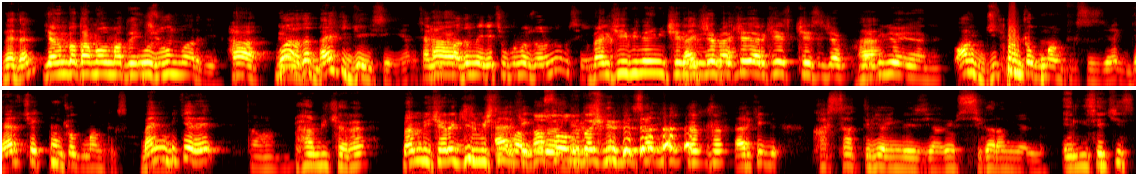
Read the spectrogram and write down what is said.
Neden? Yanımda adam olmadığı için. Uzvun var diye. Ha. Bu yani arada belki gaysin ya. Sen Ha. bir kadınla iletişim kurmak zorunda mısın ya? belki bineyim içeri Belki gireceğim, belki erkeğe keseceğim. Ha. Ne biliyorsun yani? Abi cidden çok mantıksız ya. Gerçekten çok mantıksız. Ben bir kere Tamam. Ben bir kere ben bir kere girmiştim. Erkekler Nasıl oldu da özgürlüğü. girdiysen erkek kaç saattir yayındayız ya. Benim sigaram geldi. 58.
